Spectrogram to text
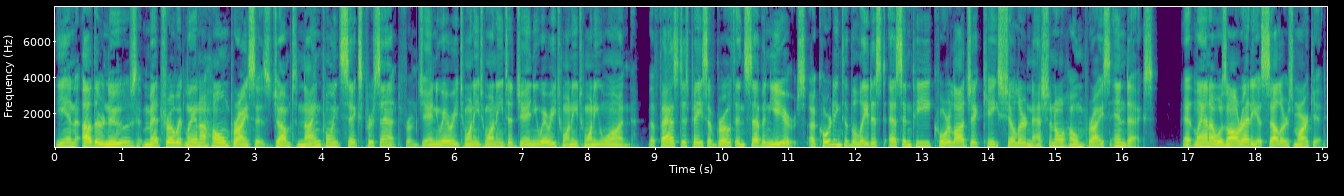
In other news, Metro Atlanta home prices jumped 9.6% from January 2020 to January 2021 the fastest pace of growth in 7 years, according to the latest S&P CoreLogic Case-Shiller National Home Price Index. Atlanta was already a seller's market,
